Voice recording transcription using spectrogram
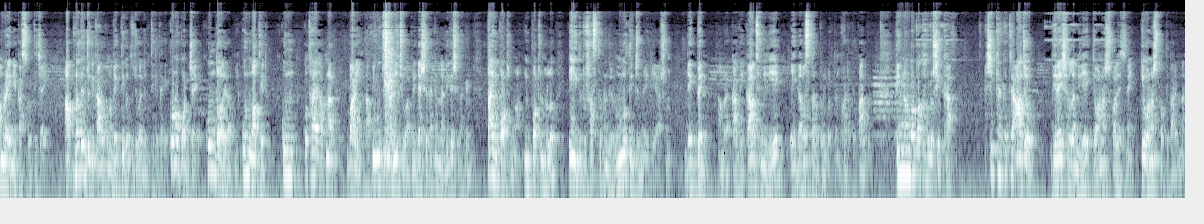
আমরা এই নিয়ে কাজ করতে চাই। আপনাদের যদি কারও কোনো ব্যক্তিগত যোগাযোগ থেকে থাকে, কোনো পর্যায়ে, কোন দলের আপনি, কোন মতের, কোন, কোথায় আপনার বাড়ি, আপনি উঁচু না নিচু, আপনি দেশে থাকেন না বিদেশে থাকেন, তা ইম্পর্টেন্ট নয়। ইম্পর্টেন্ট হলো এই দুটো স্বাস্থ্য কেন্দ্রের উন্নতির জন্য এগিয়ে আসুন। দেখবেন আমরা কাঁধে কাঁধ মিলিয়ে এই ব্যবস্থার পরিবর্তন ঘটাতে পারব। তিন নম্বর কথা হলো শিক্ষা। শিক্ষার ক্ষেত্রে আজও ধীরাই সাল্লা মিলিয়ে একটি অনার্স কলেজ নেই। কেউ অনার্স পড়তে পারেন না।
